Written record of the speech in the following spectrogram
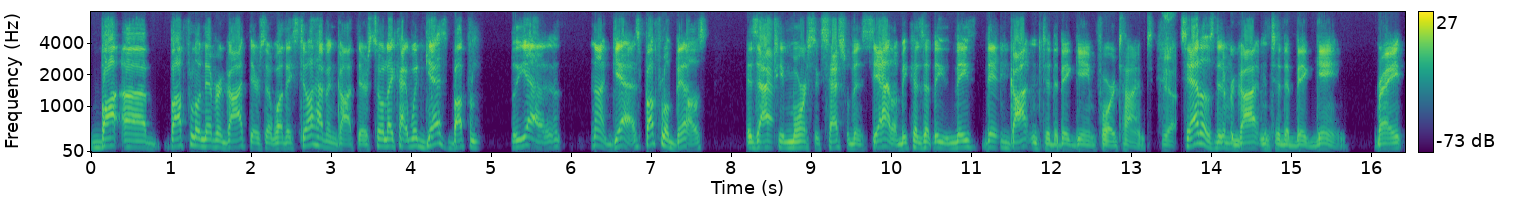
but uh, Buffalo never got there. So well, they still haven't got there. So like I would guess Buffalo, yeah, not guess Buffalo Bills is actually more successful than Seattle because they they they've gotten to the big game four times. Yeah. Seattle's never gotten to the big game, right?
